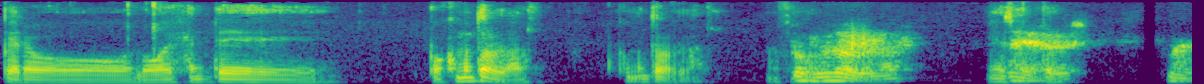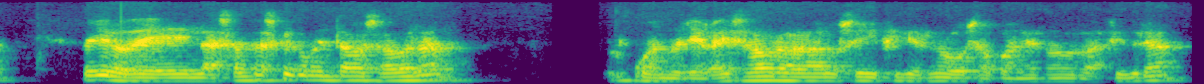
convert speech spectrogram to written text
pero luego hay gente, pues como en todos lados, como en todos lados. Como en todos lados. Oye, lo de las altas que comentabas ahora, cuando llegáis ahora a los edificios nuevos a ponernos la fibra,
